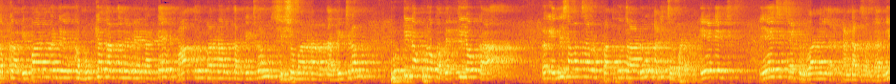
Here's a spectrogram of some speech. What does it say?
యొక్క డిపార్ట్మెంట్ యొక్క ముఖ్య కర్తవ్యం ఏంటంటే మాతృ మరణాలు తగ్గించడం శిశు మరణాలు తగ్గించడం. పుట్టినప్పుడు ఒక వ్యక్తి యొక్క ఎన్ని సంవత్సరాలు బతుకుతాడు అని చెప్పడం. Age age at one year అంటారు సార్ దాన్ని.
